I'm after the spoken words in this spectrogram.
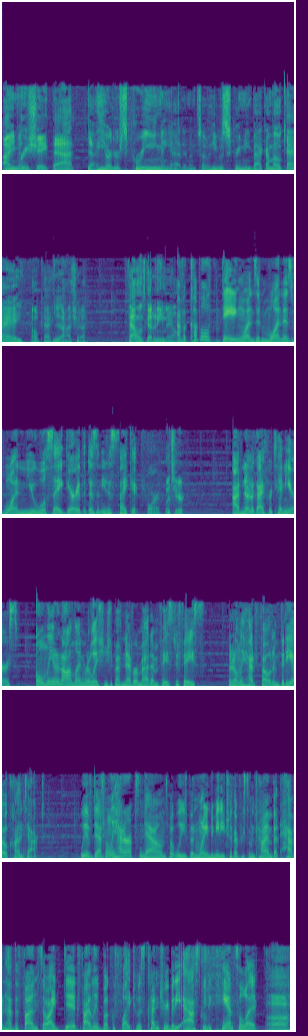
I appreciate that. Yeah, he heard her screaming at him, and so he was screaming back, "I'm okay." Okay, gotcha. Fallon's got an email. I have a couple of dating ones, and one is one you will say, Gary, that doesn't need a psychic for. Let's hear it. I've known a guy for 10 years, only in an online relationship. I've never met him face to face, but only had phone and video contact. We have definitely had our ups and downs, but we've been wanting to meet each other for some time, but haven't had the fun. So I did finally book a flight to his country, but he asked me to cancel it. Uh,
